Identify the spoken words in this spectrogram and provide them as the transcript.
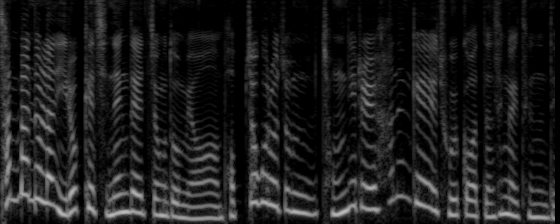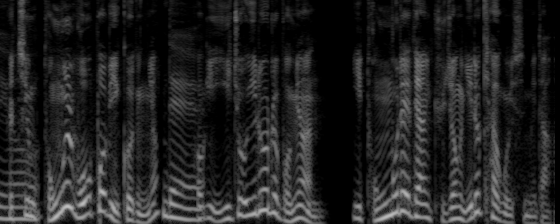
찬반 논란이 이렇게 진행될 정도면 법적으로 좀 정리를 하는 게 좋을 것 같다는 생각이 드는데요. 그 지금 동물보호법이 있거든요. 네. 거기 2조 1호를 보면 이 동물에 대한 규정을 이렇게 하고 있습니다.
